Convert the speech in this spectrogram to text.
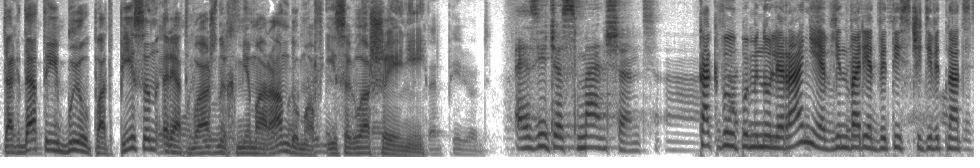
Тогда-то и был подписан ряд важных меморандумов и соглашений. Как вы упомянули ранее, в январе 2019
